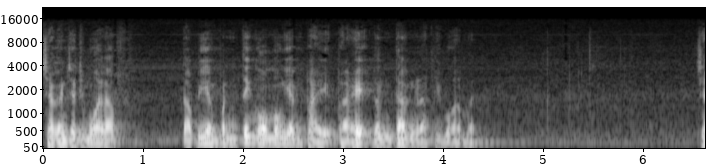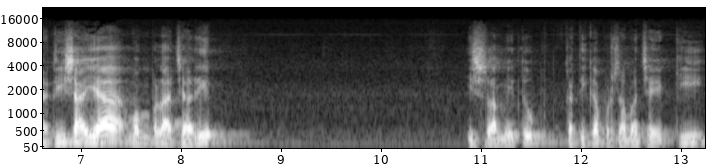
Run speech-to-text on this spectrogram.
jangan jadi mualaf. Tapi yang penting ngomong yang baik-baik tentang Nabi Muhammad. Jadi saya mempelajari Islam itu ketika bersama Jeki.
